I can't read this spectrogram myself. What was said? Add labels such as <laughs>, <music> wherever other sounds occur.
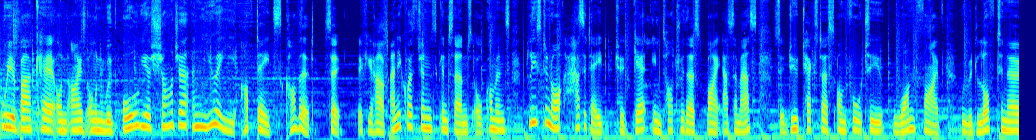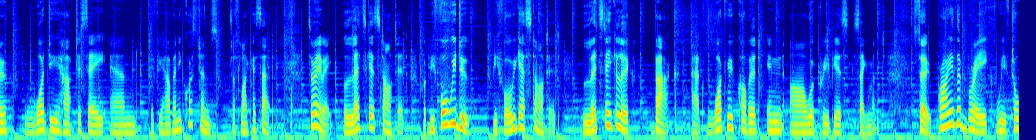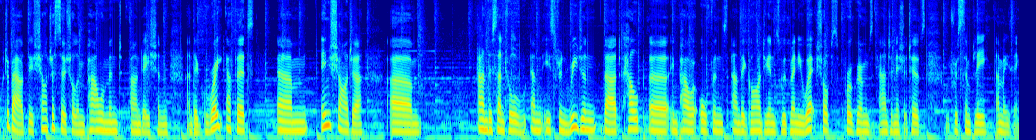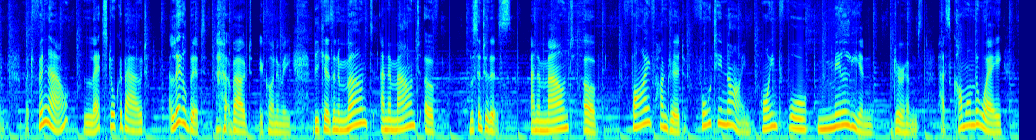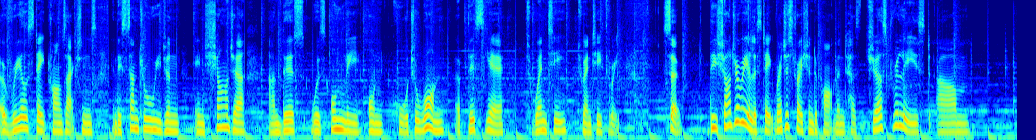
We are back here on Eyes On with all your Sharjah and UAE updates covered. So, if you have any questions, concerns, or comments, please do not hesitate to get in touch with us by SMS. So do text us on 4215. We would love to know what do you have to say and if you have any questions, just like I said. So anyway, let's get started. But before we do, before we get started, let's take a look back at what we've covered in our previous segment. So, prior to the break, we've talked about the Sharjah Social Empowerment Foundation and their great efforts um, in Sharjah um, and the central and eastern region that help uh, empower orphans and their guardians with many workshops, programs, and initiatives, which was simply amazing. But for now, let's talk about a little bit <laughs> about economy because an amount, an amount of, listen to this, an amount of 549.4 million dirhams has come on the way of real estate transactions in the central region in Sharjah, and this was only on quarter one of this year, 2023. So, the Sharjah Real Estate Registration Department has just released um,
